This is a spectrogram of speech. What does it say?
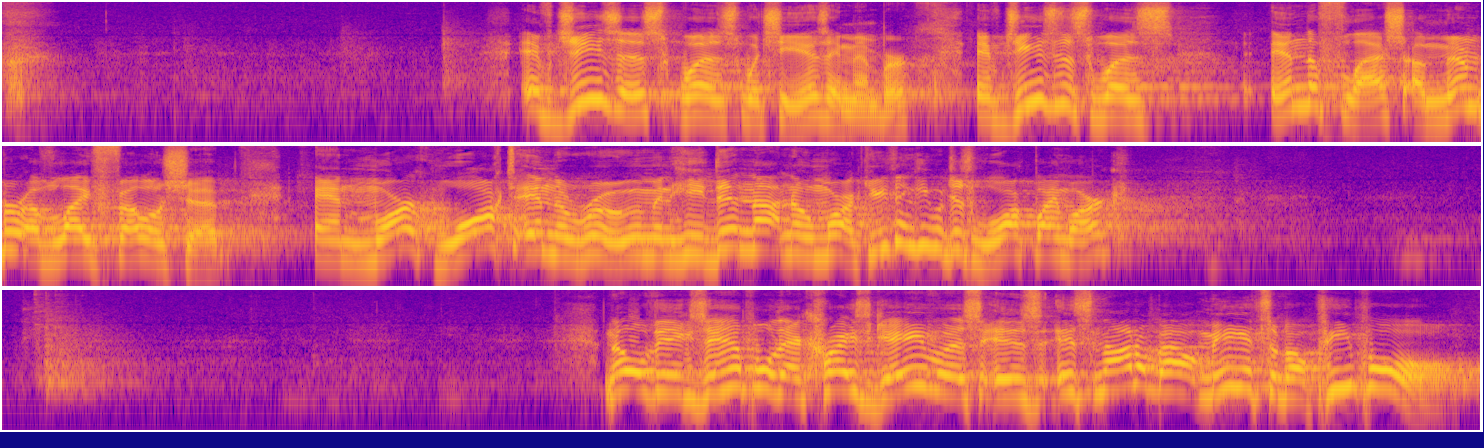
if Jesus was, which he is a member, if Jesus was in the flesh, a member of Life Fellowship, and Mark walked in the room and he did not know Mark, do you think he would just walk by Mark? No, the example that Christ gave us is it's not about me, it's about people.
